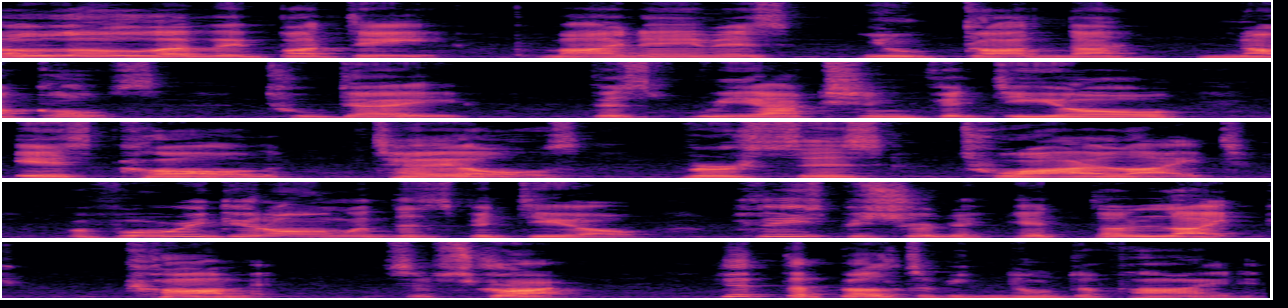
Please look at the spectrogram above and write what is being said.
Hello everybody, my name is Uganda Knuckles. Today, this reaction video is called Tails vs. Twilight. Before we get on with this video, please be sure to hit the like, comment, subscribe, hit the bell to be notified.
